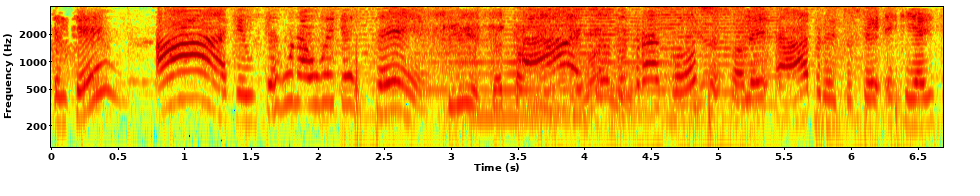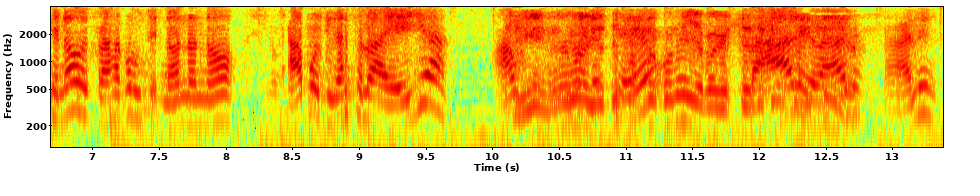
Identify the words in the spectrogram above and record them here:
¿El qué? Ah, que usted es una VTC. Sí, exactamente. Ah, eso es otra cosa. eso le- Ah, pero entonces es que ella dice, no, trabaja con usted. No, no, no. Ah, pues dígaselo a ella. Ah, Sí, usted no, no, yo te VTC. paso con ella para que se te quede Vale, tranquila. vale, vale.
